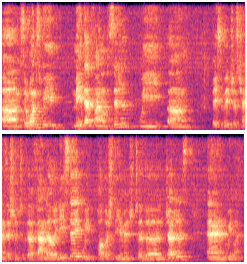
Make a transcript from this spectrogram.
Um, so once we've made that final decision, we um, basically just transition to the found LED state, we publish the image to the judges, and we land.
